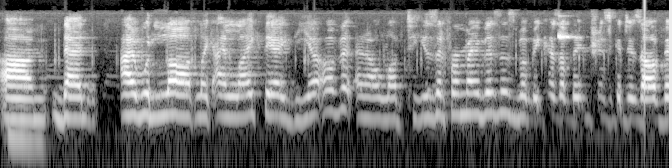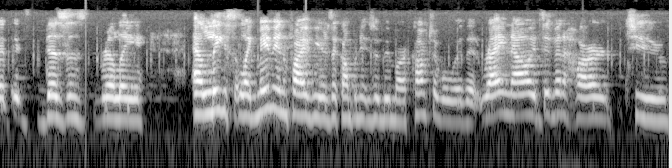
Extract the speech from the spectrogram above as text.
um, mm-hmm. that I would love, like, I like the idea of it and I would love to use it for my business, but because of the intrinsicies of it, it doesn't really, at least, like, maybe in five years, the companies will be more comfortable with it. Right now, it's even hard to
